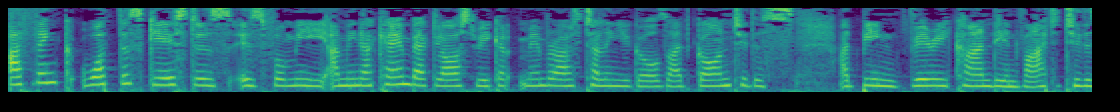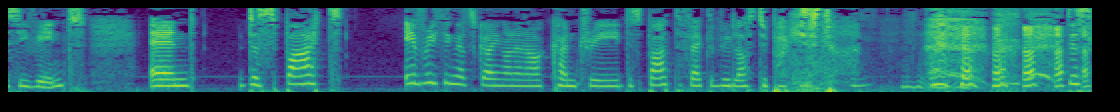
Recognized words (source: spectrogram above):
I think what this guest is is for me. I mean, I came back last week. I remember I was telling you girls I'd gone to this. I'd been very kindly invited to this event, and despite everything that's going on in our country, despite the fact that we lost to Pakistan. Des-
